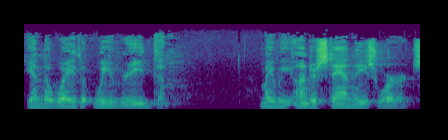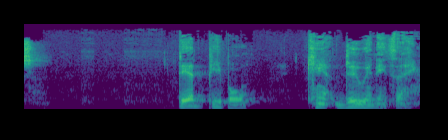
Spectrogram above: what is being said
in the way that we read them. May we understand these words. Dead people can't do anything,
